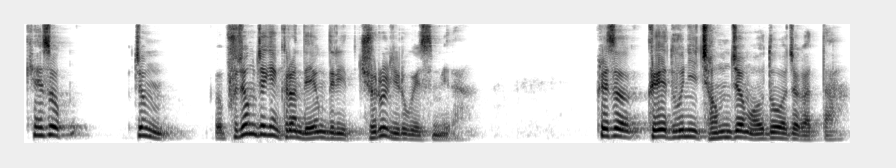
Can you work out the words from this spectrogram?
계속 좀 부정적인 그런 내용들이 줄을 이루고 있습니다. 그래서 그의 눈이 점점 어두워져 갔다.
